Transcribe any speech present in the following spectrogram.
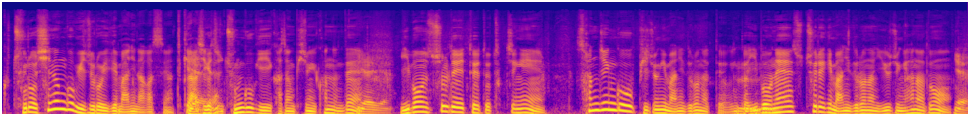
그 주로 신흥국 위주로 이게 많이 나갔어요. 특히 예. 아시겠지만 중국이 가장 비중이 컸는데 예, 예. 이번 수출 데이터의 또 특징이 선진국 비중이 많이 늘어났대요. 그러니까 음. 이번에 수출액이 많이 늘어난 이유 중에 하나도 예.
